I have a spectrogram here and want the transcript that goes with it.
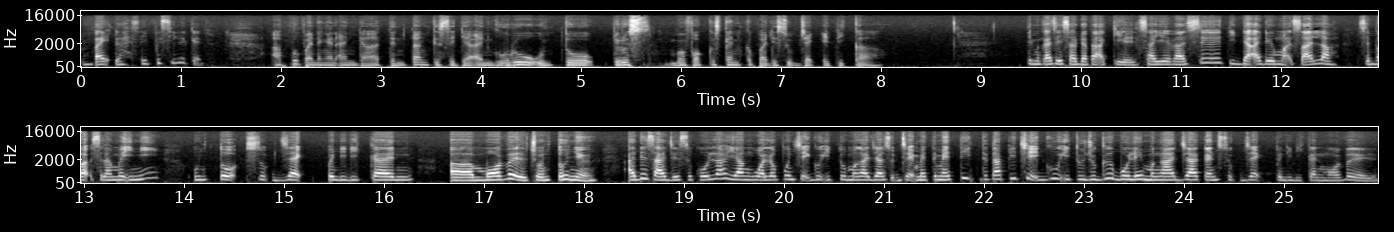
Baiklah, saya persilakan. Apa pandangan anda tentang kesediaan guru untuk terus memfokuskan kepada subjek etika? Terima kasih saudara Akil. Saya rasa tidak ada masalah sebab selama ini untuk subjek pendidikan uh, moral contohnya ada sahaja sekolah yang walaupun cikgu itu mengajar subjek matematik tetapi cikgu itu juga boleh mengajarkan subjek pendidikan moral.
